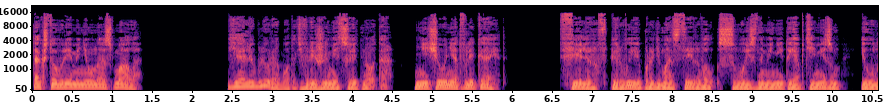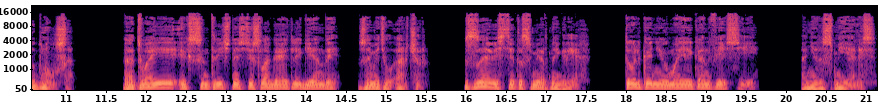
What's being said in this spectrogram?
«Так что времени у нас мало. Я люблю работать в режиме цейтнота. Ничего не отвлекает. Феллер впервые продемонстрировал свой знаменитый оптимизм и улыбнулся. «О твоей эксцентричности слагает легенды», — заметил Арчер. «Зависть — это смертный грех. Только не в моей конфессии». Они рассмеялись.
